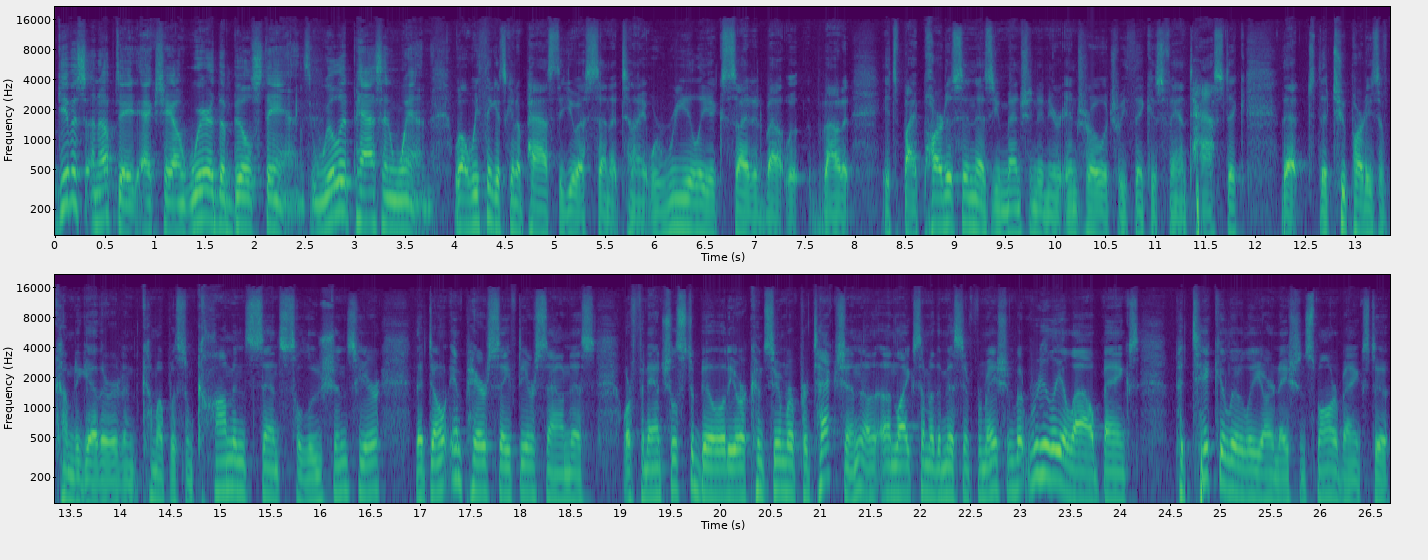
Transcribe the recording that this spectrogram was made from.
Give us an update, actually, on where the bill stands. Will it pass and when? Well, we think it's going to pass the U.S. Senate tonight. We're really excited about, about it. It's bipartisan, as you mentioned in your intro, which we think is fantastic, that the two parties have come together and come up with some common sense solutions here that don't impair safety or soundness or financial stability or consumer protection, unlike some of the misinformation, but really allow banks, particularly our nation's smaller banks, to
